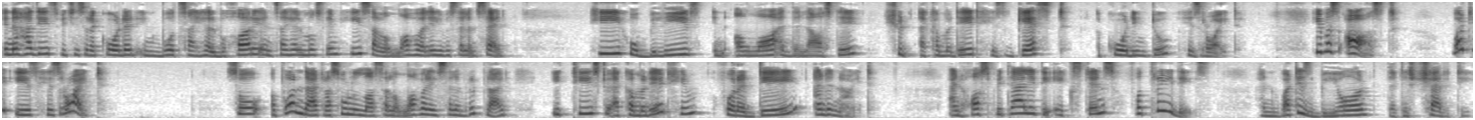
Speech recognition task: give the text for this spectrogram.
In a hadith which is recorded in both Sahih al Bukhari and Sahih al Muslim, he sallallahu wasallam said, He who believes in Allah and the last day should accommodate his guest according to his right. He was asked, What is his right? So upon that Rasulullah replied, It is to accommodate him for a day and a night. And hospitality extends for three days. And what is beyond that is charity.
